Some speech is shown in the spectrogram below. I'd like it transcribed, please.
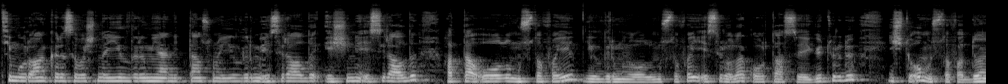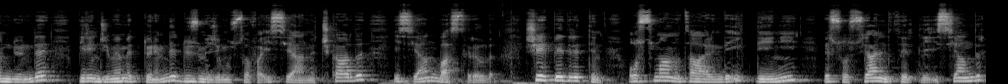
Timur Ankara Savaşı'nda Yıldırım'ı yendikten sonra Yıldırım'ı esir aldı. Eşini esir aldı. Hatta oğlu Mustafa'yı, Yıldırım'ın oğlu Mustafa'yı esir olarak Orta Asya'ya götürdü. İşte o Mustafa döndüğünde 1. Mehmet döneminde Düzmece Mustafa isyanını çıkardı. İsyan bastırıldı. Şeyh Bedrettin Osmanlı tarihinde ilk dini ve sosyal nitelikli isyandır.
